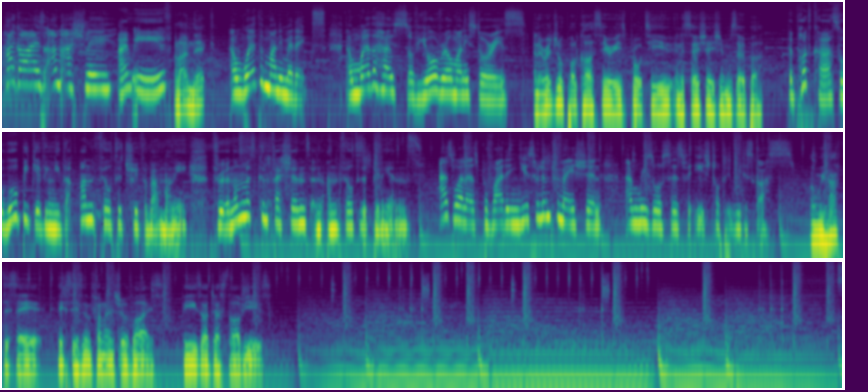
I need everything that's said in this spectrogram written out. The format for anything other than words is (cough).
Hi guys, I'm Ashley I'm Eve. And I'm Nick, and we're the Money Medics and we're the hosts of Your Real Money Stories. an original podcast series brought to you in association with Zopa. The podcast where we'll be giving you the unfiltered truth about money through anonymous confessions and unfiltered opinions. As well as providing useful information and resources for each topic we discuss. And we have to say this isn't financial advice. These are just our views.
